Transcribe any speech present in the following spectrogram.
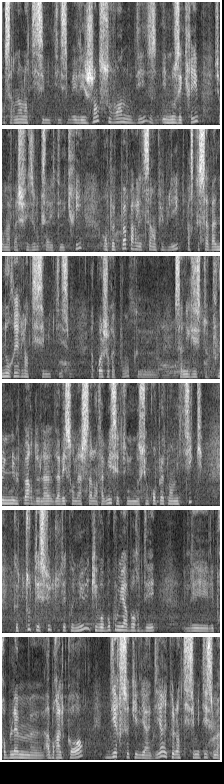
concernant l'antisémitisme. Et les gens souvent nous disent, et nous écrivent, sur ma page Facebook ça a été écrit, on ne peut pas parler de ça en public parce que ça va nourrir l'antisémitisme. À quoi je réponds que ça n'existe plus nulle part de laver son linge sale en famille, c'est une notion complètement mythique, que tout est su, tout est connu, et qu'il vaut beaucoup mieux aborder les, les problèmes à bras le corps dire ce qu'il y a à dire et que l'antisémitisme,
